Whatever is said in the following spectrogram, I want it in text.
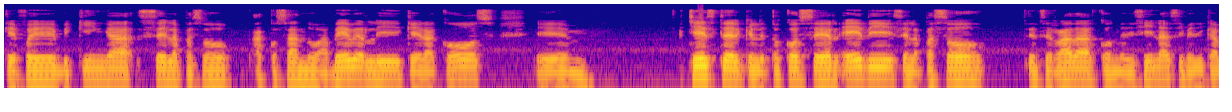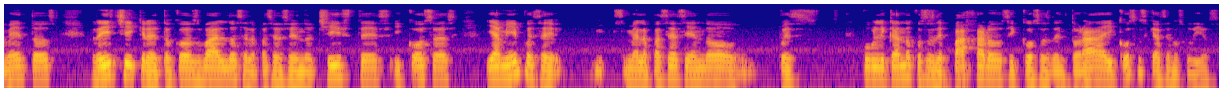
que fue vikinga, se la pasó acosando a Beverly, que era Cos, eh, Chester, que le tocó ser Eddie, se la pasó encerrada con medicinas y medicamentos. Richie, que le tocó Osvaldo, se la pasó haciendo chistes y cosas. Y a mí, pues, eh, me la pasé haciendo, pues, publicando cosas de pájaros y cosas del Torah y cosas que hacen los judíos.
